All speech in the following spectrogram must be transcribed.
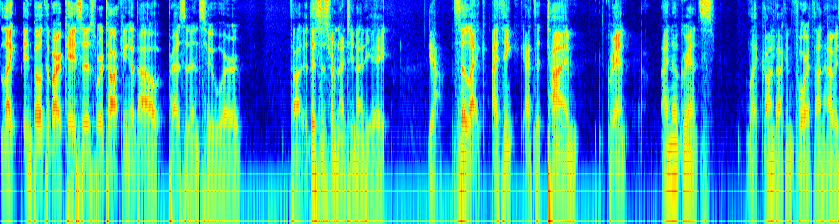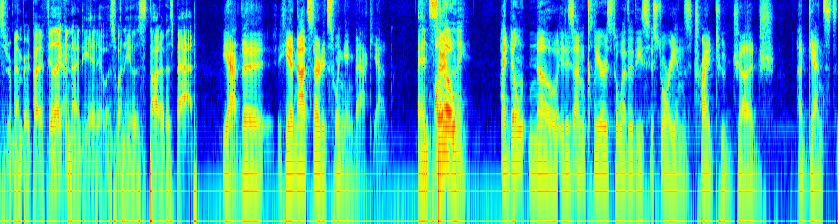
like in both of our cases, we're talking about presidents who were thought this is from 1998. yeah So like I think at the time Grant I know Grant's like gone back and forth on how he's remembered, but I feel like Yeah. in 98 it was when he was thought of as bad. yeah the he had not started swinging back yet And Although- certainly i don't know it is unclear as to whether these historians tried to judge against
